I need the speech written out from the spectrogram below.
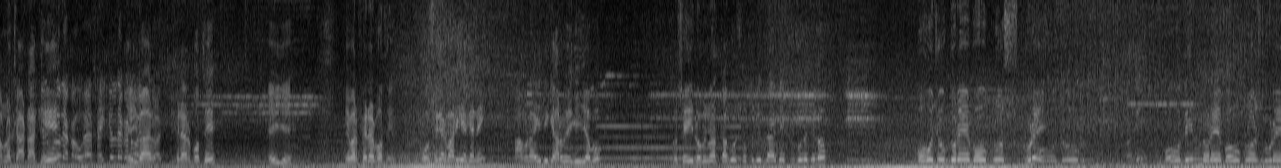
আমরা চাটা খেয়ে হ্যাঁ এইবার ফেরার পথে এই যে এবার ফেরার পথে। কৌশিকের বাড়ি এখানেই আমরা এইদিকে আরও এগিয়ে যাব। তো সেই রবীন্দ্রনাথ ঠাকুর সত্যজিৎ রায়কে কি বলেছিল? বহু যুগ ধরে বহু ক্রোশ ঘুরে বহু যুগ বহুদিন ধরে বহু ক্রোশ ঘুরে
